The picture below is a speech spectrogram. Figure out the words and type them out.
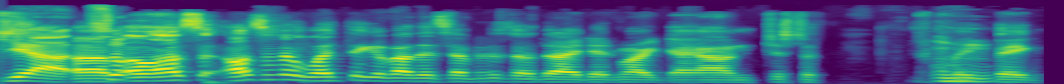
Yeah. Um, so oh, also, also one thing about this episode that I did mark down, just a quick Mhm. thing.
